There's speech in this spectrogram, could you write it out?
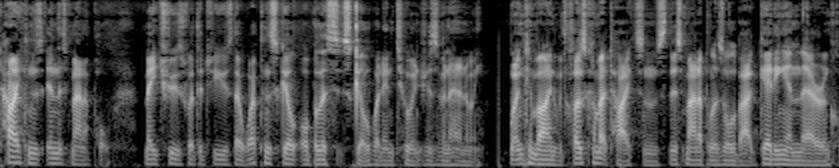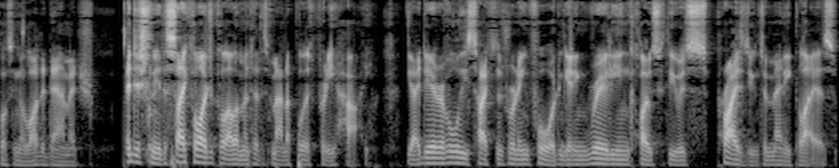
Titans in this maniple may choose whether to use their weapon skill or ballistic skill when in two inches of an enemy. When combined with close combat Titans, this maniple is all about getting in there and causing a lot of damage. Additionally, the psychological element of this maniple is pretty high. The idea of all these titans running forward and getting really in close with you is surprising to many players.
